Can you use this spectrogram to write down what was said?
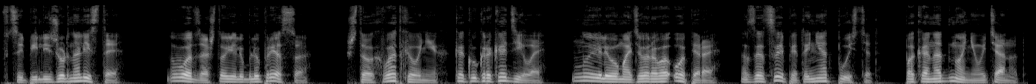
Вцепились журналисты. Вот за что я люблю прессу. Что хватка у них, как у крокодила. Ну или у матерого опера. Зацепит и не отпустят, пока на дно не утянут.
